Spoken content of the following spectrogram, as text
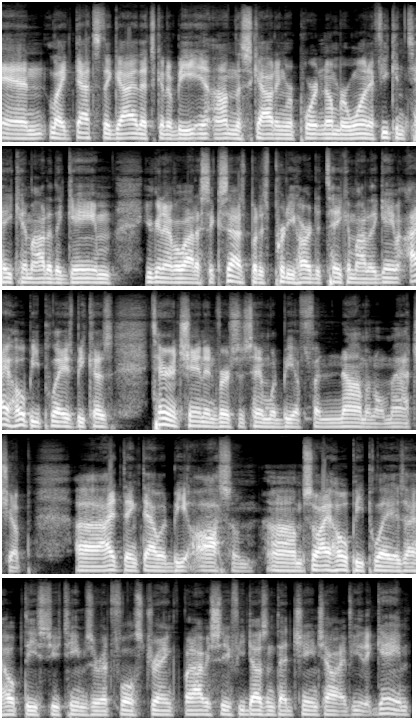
and like that's the guy that's going to be on the scouting report number one if you can take him out of the game you're going to have a lot of success but it's pretty hard to take him out of the game i hope he plays because terrence shannon versus him would be a phenomenal matchup uh, I think that would be awesome. Um, so I hope he plays. I hope these two teams are at full strength. But obviously, if he doesn't, that change how I view the game.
